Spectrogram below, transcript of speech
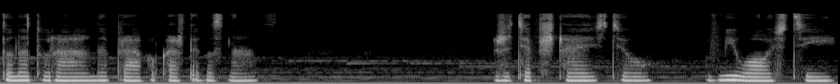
to naturalne prawo każdego z nas. Życie w szczęściu, w miłości,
